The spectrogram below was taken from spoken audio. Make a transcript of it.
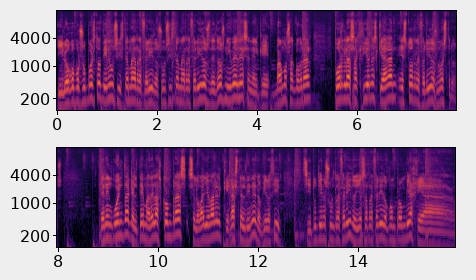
Y luego, por supuesto, tiene un sistema de referidos, un sistema de referidos de dos niveles en el que vamos a cobrar por las acciones que hagan estos referidos nuestros. Ten en cuenta que el tema de las compras se lo va a llevar el que gaste el dinero. Quiero decir, si tú tienes un referido y ese referido compra un viaje a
